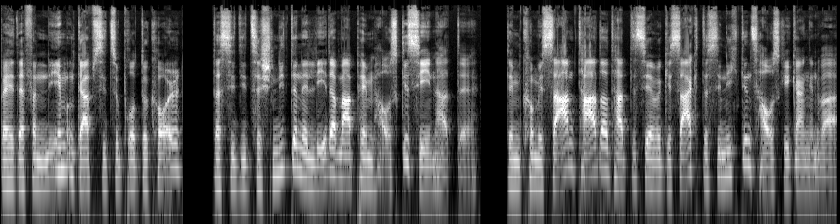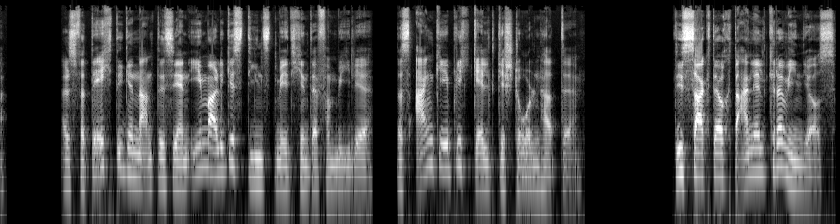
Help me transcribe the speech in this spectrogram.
Bei der Vernehmung gab sie zu Protokoll, dass sie die zerschnittene Ledermappe im Haus gesehen hatte. Dem Kommissar am Tatort hatte sie aber gesagt, dass sie nicht ins Haus gegangen war. Als Verdächtige nannte sie ein ehemaliges Dienstmädchen der Familie, das angeblich Geld gestohlen hatte. Dies sagte auch Daniel Gravinios,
